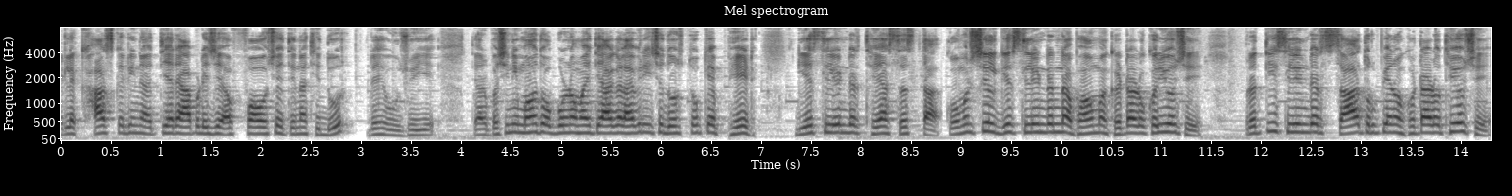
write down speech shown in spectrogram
એટલે ખાસ કરીને અત્યારે આપણે જે અફવાઓ છે તેનાથી દૂર રહેવું જોઈએ. ત્યાર પછીની મહત્વપૂર્ણ માહિતી આગળ આવી રહી છે દોસ્તો કે ભેટ ગેસ સિલિન્ડર થયા સસ્તા. કોમર્શિયલ ગેસ સિલિન્ડરના ભાવમાં ઘટાડો કર્યો છે. પ્રતિ સિલિન્ડર સાત રૂપિયાનો ઘટાડો થયો છે.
